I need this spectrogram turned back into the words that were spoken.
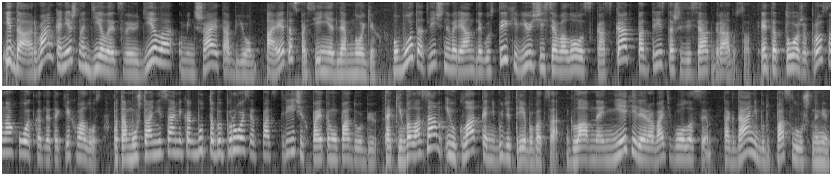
И да, рвань, конечно, делает свое дело, уменьшает объем, а это спасение для многих. Вот отличный вариант для густых и вьющихся волос каскад под 360 градусов. Это тоже просто находка для таких волос, потому что они сами как будто бы просят подстричь их по этому подобию. Таким волосам и укладка не будет требоваться. Главное не филировать волосы, тогда они будут послушными.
